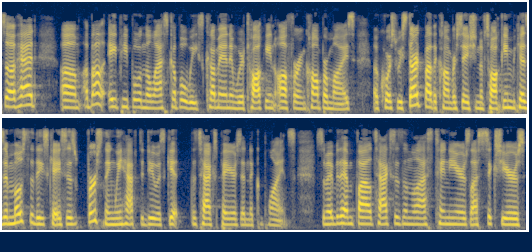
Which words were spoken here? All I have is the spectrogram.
So I've had um, about eight people in the last couple of weeks come in and we're talking offer and compromise. Of course, we start by the conversation of talking because in most of these cases, first thing we have to do is get the taxpayers into compliance. So maybe they haven't filed taxes in the last 10 years, last six years,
